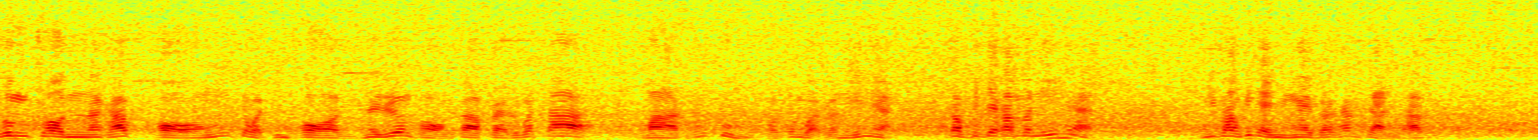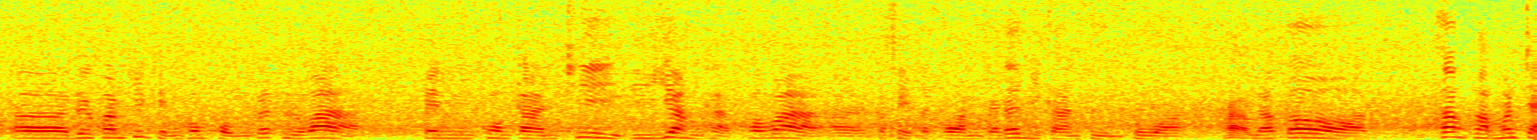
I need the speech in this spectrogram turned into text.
ชุมชนนะครับของจังหวัดชุมพรในเรื่องของกาแฟโรบัสต้ามาทั้งกลุ่มของจังหวัดวันนี้เนี่ยกับกิจกรรมวันนี้เนี่ยมีความคิดเห็นยังไงบ้างครับอาจารย์ครับเอ่อโดยความคิดเห็นของผมก็คือว่าเป็นโครงการที่ดีเยี่ยมครับเพราะว่าเอ่อเกษตรกรจะได้มีการตื่นตัว ครับแล้วก็สร้างความมั่นใจ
